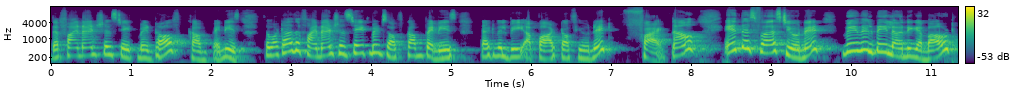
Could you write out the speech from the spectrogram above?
the financial statement of companies. So what are the financial statements of companies that will be a part of unit 5. Now in this first unit, we will be learning about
